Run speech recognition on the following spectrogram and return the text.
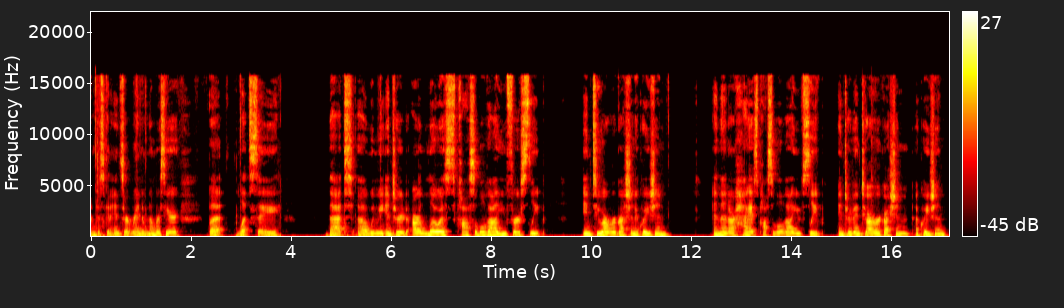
I'm just going to insert random numbers here, but let's say that uh, when we entered our lowest possible value for sleep into our regression equation, and then our highest possible value of sleep entered into our regression equation,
